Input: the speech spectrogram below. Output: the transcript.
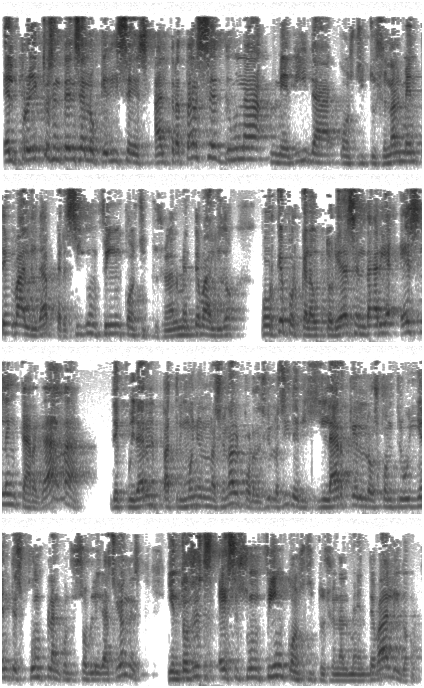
El proyecto de sentencia lo que dice es, al tratarse de una medida constitucionalmente válida, persigue un fin constitucionalmente válido. ¿Por qué? Porque la autoridad sendaria es la encargada de cuidar el patrimonio nacional, por decirlo así, de vigilar que los contribuyentes cumplan con sus obligaciones. Y entonces ese es un fin constitucionalmente válido.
